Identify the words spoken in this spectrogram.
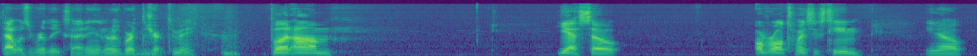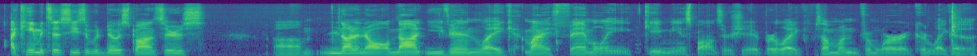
that was really exciting, and it was worth the trip to me. But, um, yeah, so overall 2016, you know, I came into the season with no sponsors, um, none at all, not even, like, my family gave me a sponsorship, or, like, someone from work, or, like, a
